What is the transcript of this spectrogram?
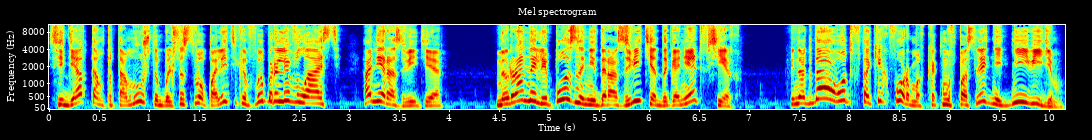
Сидят там потому, что большинство политиков выбрали власть, а не развитие. Но рано или поздно недоразвитие догоняет всех. Иногда вот в таких формах, как мы в последние дни видим.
